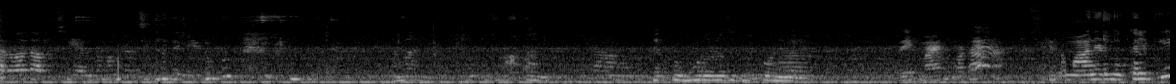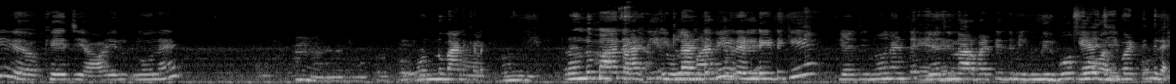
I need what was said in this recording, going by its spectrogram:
తర్వాత వచ్చి ఎంతమంది వచ్చిందో తెలియదు. ఎప్పుడు మూడు రోజులు తిప్పుకొని మరి. రేపు మా ఇంటి పూట మానేడు ముక్కలకి కేజీ ఆయిల్ నూనె. రెండు మానికలకి. రెండు. రెండు మానే కాటి, రెండు ఇట్లాంటివి రెండిటికి కేజీ నూనె అంటే కేజీన్నర పట్టిద్ది మీకు మీరు కేజీ పట్టిందిలే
